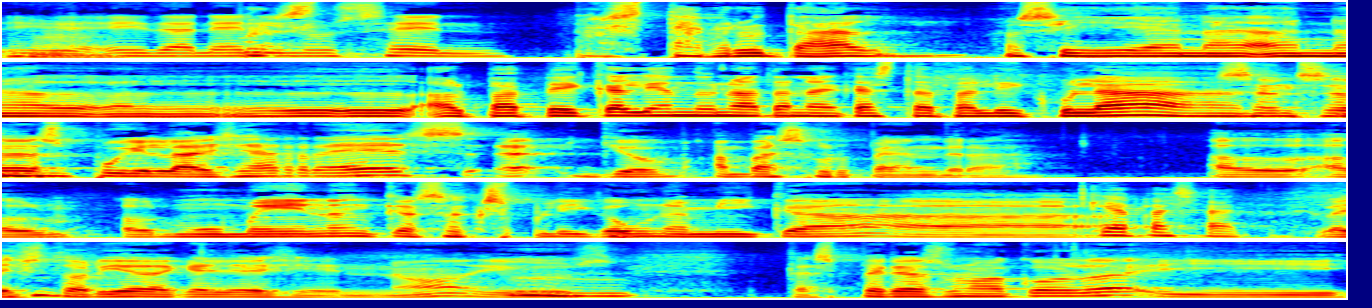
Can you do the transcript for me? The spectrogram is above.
i, mm. i de nen però innocent però està brutal o sigui, en, en el, el, el paper que li han donat en aquesta pel·lícula sense spoilejar res eh, jo em va sorprendre el, el, el moment en què s'explica una mica eh, què ha passat? la història d'aquella gent no? dius, mm. t'esperes una cosa i,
